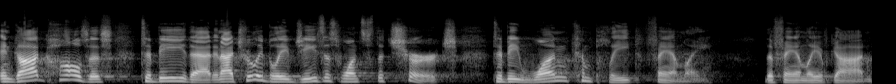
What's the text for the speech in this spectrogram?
And God calls us to be that. And I truly believe Jesus wants the church to be one complete family, the family of God.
